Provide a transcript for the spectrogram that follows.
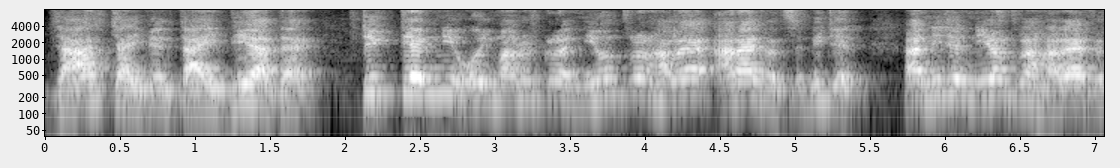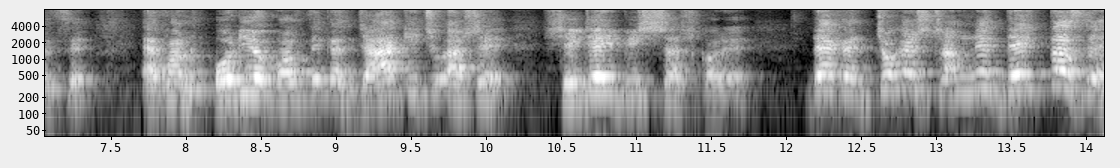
যা চাইবেন তাই দিয়া দেয়। ঠিক তেমনি ওই মানুষগুলো নিয়ন্ত্রণ হারায় হারায় ফেলছে নিজের। হ্যাঁ নিজের নিয়ন্ত্রণ হারায় ফেলছে। এখন অডিও কল থেকে যা কিছু আসে সেটাই বিশ্বাস করে। দেখেন, চোখের সামনে দেখতেছে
